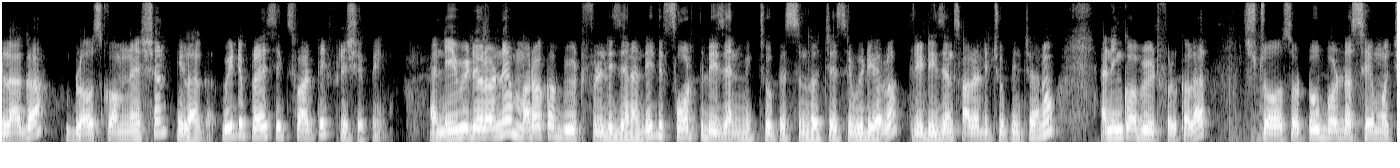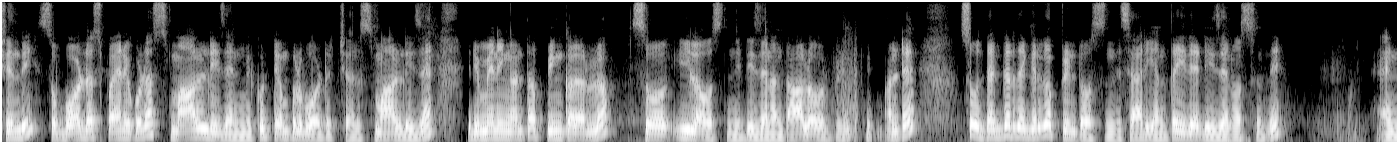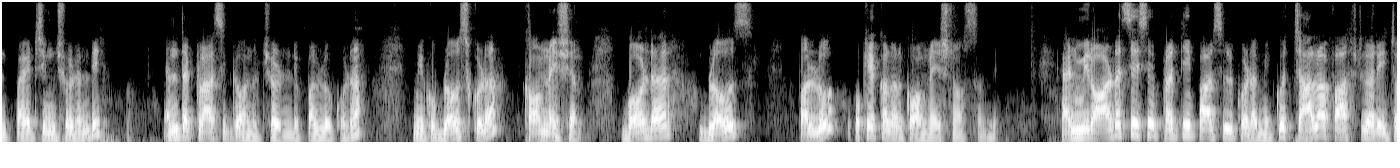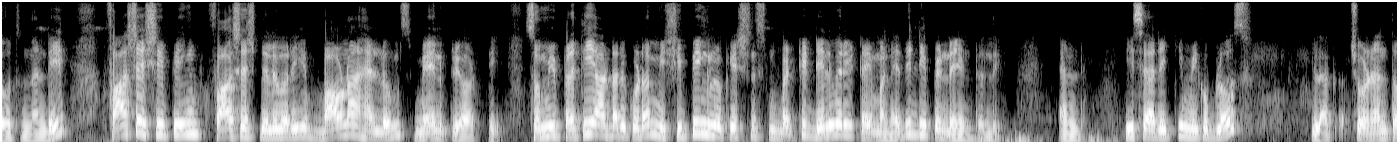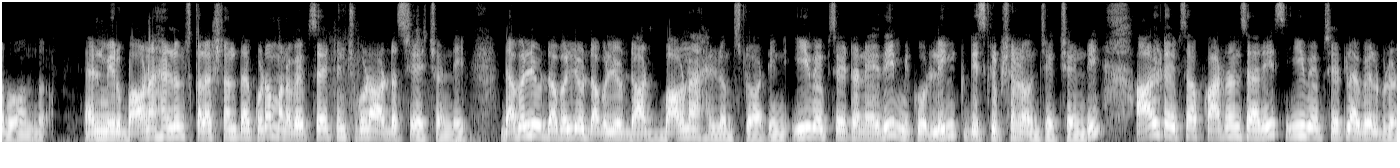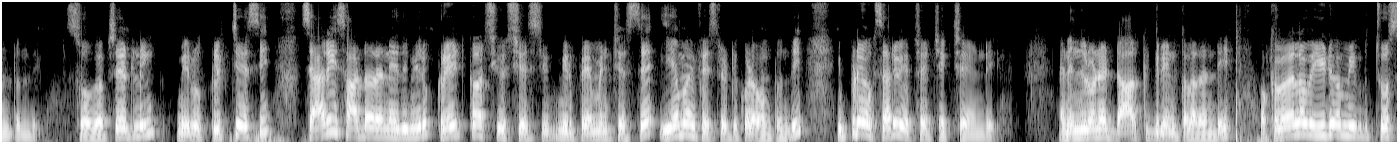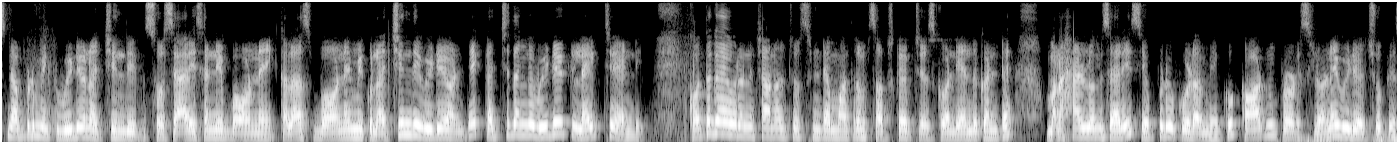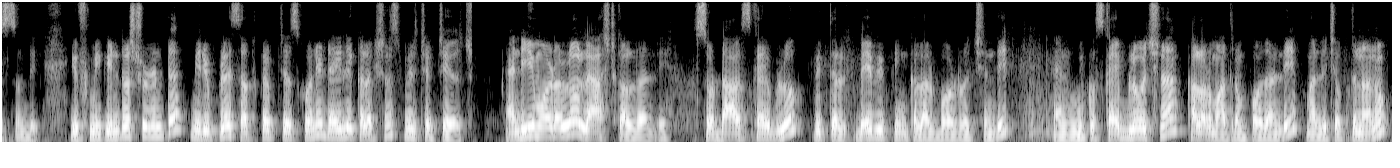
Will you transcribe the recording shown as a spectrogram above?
ఇలాగా బ్లౌజ్ కాంబినేషన్ ఇలాగా. వీటి price six forty free shipping and ఈ వీడియోలోనే మరొక బ్యూటిఫుల్ డిజైన్ అండి. ఇది ఫోర్త్ డిజైన్ మీకు చూపిస్తుంది వచ్చేసి వీడియోలో. త్రీ డిజైన్స్ ఆల్రెడీ చూపించాను. అండ్ ఇంకో beautiful colour so so two borders same వచ్చింది. సో బోర్డర్స్ పైన కూడా స్మాల్ డిజైన్ మీకు టెంపుల్ బోర్డర్ ఇచ్చారు. స్మాల్ డిజైన్ రిమైనింగ్ అంతా పింక్ కలర్లో సో ఇలా వస్తుంది డిజైన్ అంతా ఆల్ ఓవర్ ప్రింట్ అంటే సో దగ్గర దగ్గరగా ప్రింట్ వస్తుంది. శారీ అంతా ఇదే డిజైన్ వస్తుంది. అండ్ పైచింగ్ చూడండి. ఎంత క్లాసిక్గా ఉందో చూడండి పళ్ళు కూడా. మీకు బ్లౌజ్ కూడా కాంబినేషన్ బోర్డర్ బ్లౌజ్ పళ్ళు ఒకే కలర్ కాంబినేషన్ వస్తుంది. అండ్ మీరు ఆర్డర్ చేసే ప్రతి పార్సిల్ కూడా మీకు చాలా ఫాస్ట్గా రీచ్ అవుతుందండి. Fastest shipping fastest delivery Bhavana Handlooms main priority so మీ ప్రతి ఆర్డర్ కూడా మీ షిప్పింగ్ లొకేషన్స్ని బట్టి డెలివరీ టైం అనేది డిపెండ్ అయి ఉంటుంది. అండ్ ఈ శారీకి మీకు బ్లౌజ్ ఇలాగ చూడండి ఎంత బాగుందో. అండ్ మీరు భవన హ్యాండ్లూమ్స్ కలెక్షన్ అంతా కూడా మన వెబ్సైట్ నుంచి కూడా ఆర్డర్స్ చేయొచ్చండి. W W W dot Bhavana Handlooms dot in ఈ వెబ్సైట్ అనేది మీకు లింక్ డిస్క్రిప్షన్లో చెక్ చేయండి. All types of cotton sarees ఈ వెబ్సైట్లో అవైలబుల్ ఉంటుంది. సో వెబ్సైట్ లింక్ మీరు క్లిక్ చేసి శారీస్ ఆర్డర్ అనేది మీరు క్రెడిట్ కార్డ్స్ యూస్ చేసి మీరు పేమెంట్ చేస్తే ఈఎంఐ ఫెసిలిటీ కూడా ఉంటుంది. ఇప్పుడే ఒకసారి వెబ్సైట్ చెక్ చేయండి. అండ్ ఇందులోనే డార్క్ గ్రీన్ కలర్ అండి. ఒకవేళ వీడియో మీకు చూసినప్పుడు మీకు వీడియో నచ్చింది సో శారీస్ అన్నీ బాగున్నాయి కలర్స్ బాగున్నాయి మీకు నచ్చింది వీడియో అంటే ఖచ్చితంగా వీడియోకి లైక్ చేయండి. కొత్తగా ఎవరైనా ఛానల్ చూస్తుంటే మాత్రం సబ్స్క్రైబ్ చేసుకోండి. ఎందుకంటే మన హ్యాండ్లూమ్ శారీస్ ఎప్పుడూ కూడా మీకు కాటన్ ప్రొడక్ట్స్లోనే వీడియో చూపిస్తుంది. ఇఫ్ మీకు ఇంట్రెస్టెడ్ ఉంటే మీరు ఇప్పుడే సబ్స్క్రైబ్ చేసుకొని డైలీ కలెక్షన్స్ మీరు చెక్ చేయొచ్చు. అండ్ ఈ మోడల్లో లాస్ట్ కలర్ అండి. So dark sky blue with baby pink colour border వచ్చింది. అండ్ మీకు స్కై బ్లూ వచ్చిన కలర్ మాత్రం పోదండి. మళ్ళీ చెప్తున్నాను.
